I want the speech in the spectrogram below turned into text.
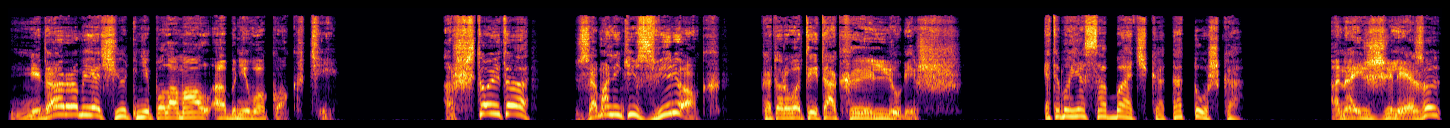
Недаром я чуть не поломал об него когти. А что это за маленький зверек, которого ты так любишь?» «Это моя собачка, Татошка». «Она из железа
